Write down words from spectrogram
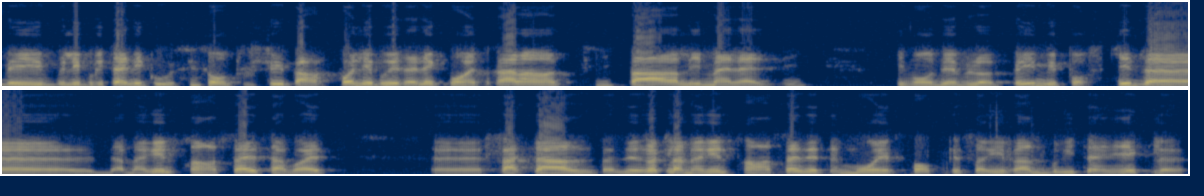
les Britanniques aussi sont touchés parfois. Les Britanniques vont être ralentis par les maladies qu'ils vont développer. Mais pour ce qui est de la, marine française, ça va être euh, fatal. Parce que déjà que la marine française était moins forte que sa rivale britannique. Le,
